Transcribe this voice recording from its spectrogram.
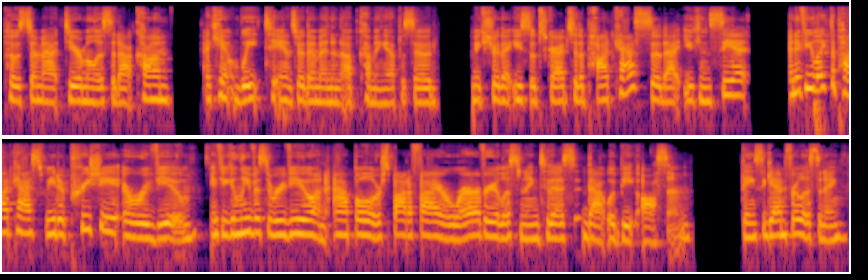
post them at dearmelissa.com. I can't wait to answer them in an upcoming episode. Make sure that you subscribe to the podcast so that you can see it. And if you like the podcast, we'd appreciate a review. If you can leave us a review on Apple or Spotify or wherever you're listening to this, that would be awesome. Thanks again for listening.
